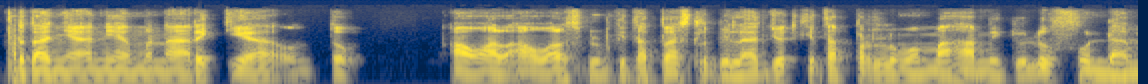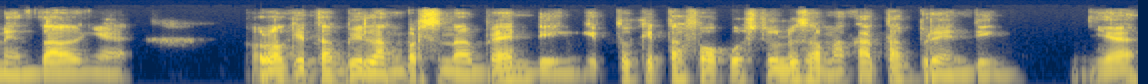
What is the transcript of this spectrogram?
pertanyaan yang menarik ya untuk awal-awal sebelum kita bahas lebih lanjut, kita perlu memahami dulu fundamentalnya. Kalau kita bilang personal branding, itu kita fokus dulu sama kata branding. ya.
